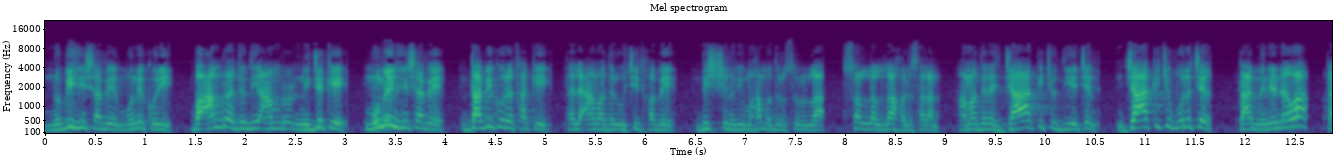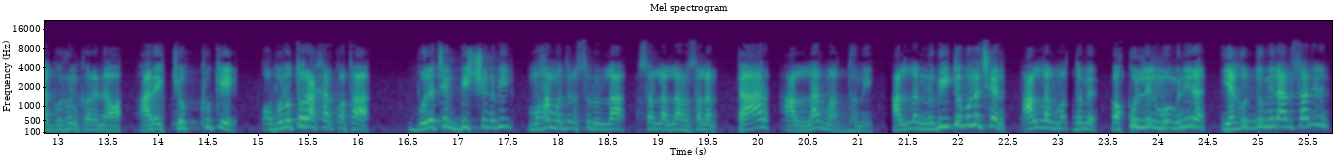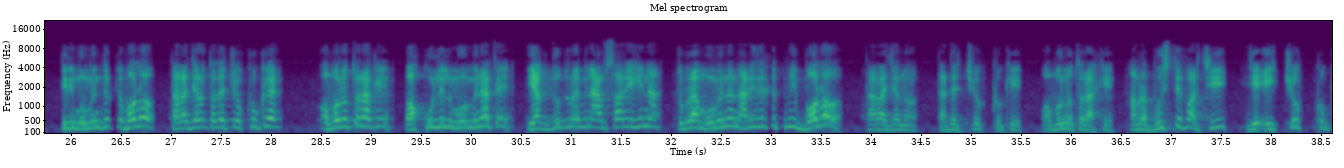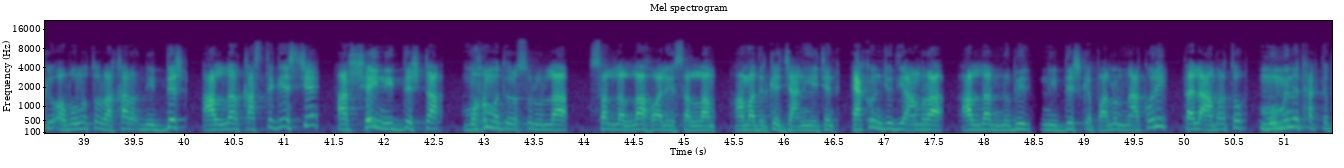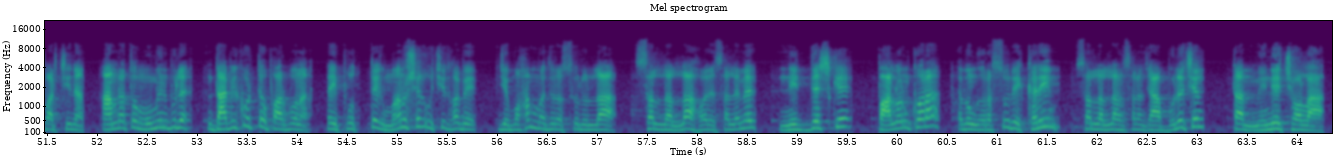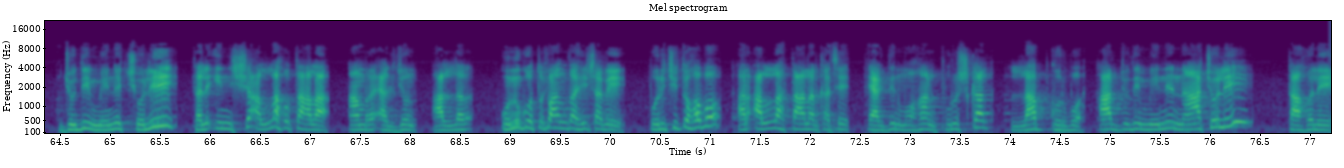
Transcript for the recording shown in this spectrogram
নবী হিসাবে মনে করি বা আমরা যদি আমরা নিজেকে মোমেন হিসাবে দাবি করে থাকি, তাহলে আমাদের উচিত হবে বিশ্ব নবী মোহাম্মদ রসুল্লাহ সাল্লাহ সাল্লাম আমাদের যা কিছু দিয়েছেন, যা কিছু বলেছেন তা মেনে নেওয়া, তা গ্রহণ করে নেওয়া। আর এই চক্ষুকে অবনত রাখার কথা বলেছেন বিশ্বনবী মোহাম্মদ রসুল্লাহ সাল্লাহ সাল্লাম তার আল্লাহর মাধ্যমে। আল্লাহ নবী তো বলেছেন, আল্লাহর মাধ্যমে, অকুল্লিল মোমিনা ইয়াগুদ্দুমিন আবসারিন। তিনি মোমিনদেরকে বলো, তারা যেন তাদের চক্ষুকে অবনত রাখে। অকুল্লিল মোমিনাতে ইয়াকদুদ্দিন আবসারিহিনা। তোমরা মোমিনা নারীদেরকে তুমি বলো তারা যেন তাদের চক্ষুকে অবনত রাখে। আমরা বুঝতে পারছি যে এই চক্ষুকে অবনত রাখার নির্দেশ আল্লাহর কাছ থেকে এসছে আর সেই নির্দেশটা মোহাম্মদ রসুল্লাহ সাল্লাহ আলী সাল্লাম আমাদেরকে জানিয়েছেন। এখন যদি আমরা আল্লাহ নবীর নির্দেশকে পালন না করি, তাহলে আমরা তো মুমিনে থাকতে পারছি না। আমরা তো মুমিন বলে দাবি করতেও পারব না। তাই প্রত্যেক মানুষের উচিত হবে যে মোহাম্মদ রসুল্লাহ সাল্লাহ আলি সাল্লামের নির্দেশকে পালন করা এবং রসুল করিম সাল্লাহ সাল্লাম যা বলেছেন তা মেনে চলা। যদি মেনে চলি, তাহলে ইনশা আল্লাহ তালা আমরা একজন আল্লাহর অনুগত বান্দা হিসাবে পরিচিত হব আর আল্লাহ তালার কাছে একদিন মহান পুরস্কার লাভ করব। আর যদি মেনে না চলি, তাহলে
